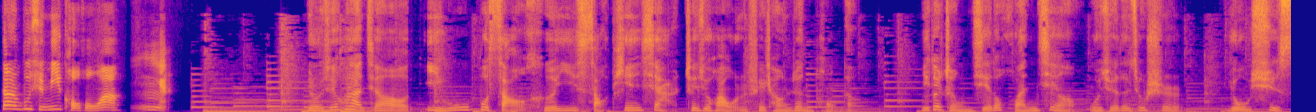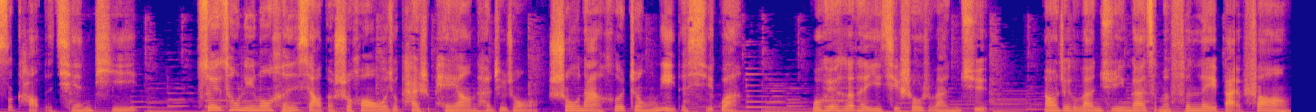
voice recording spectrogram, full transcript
但是不许眯口红啊。嗯，有句话叫“一屋不扫，何以扫天下”，这句话我是非常认同的。一个整洁的环境，我觉得就是有序思考的前提。所以从玲珑很小的时候，我就开始培养他这种收纳和整理的习惯。我会和他一起收拾玩具，然后这个玩具应该怎么分类摆放，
